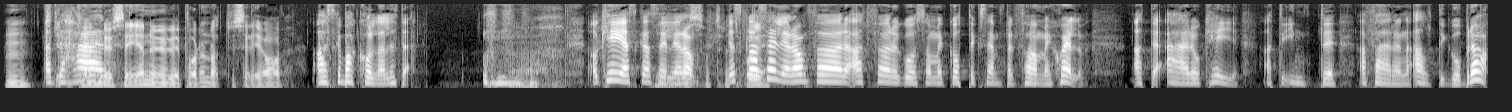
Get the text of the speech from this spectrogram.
Mm. Att det här- Kan du säga nu i podden då att du säljer av? Ja, Jag ska bara kolla lite. Ja. Okej, jag ska sälja dem. Jag ska sälja dem för att föregå som ett gott exempel för mig själv. Att det är okej, att det inte affärerna alltid går bra.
